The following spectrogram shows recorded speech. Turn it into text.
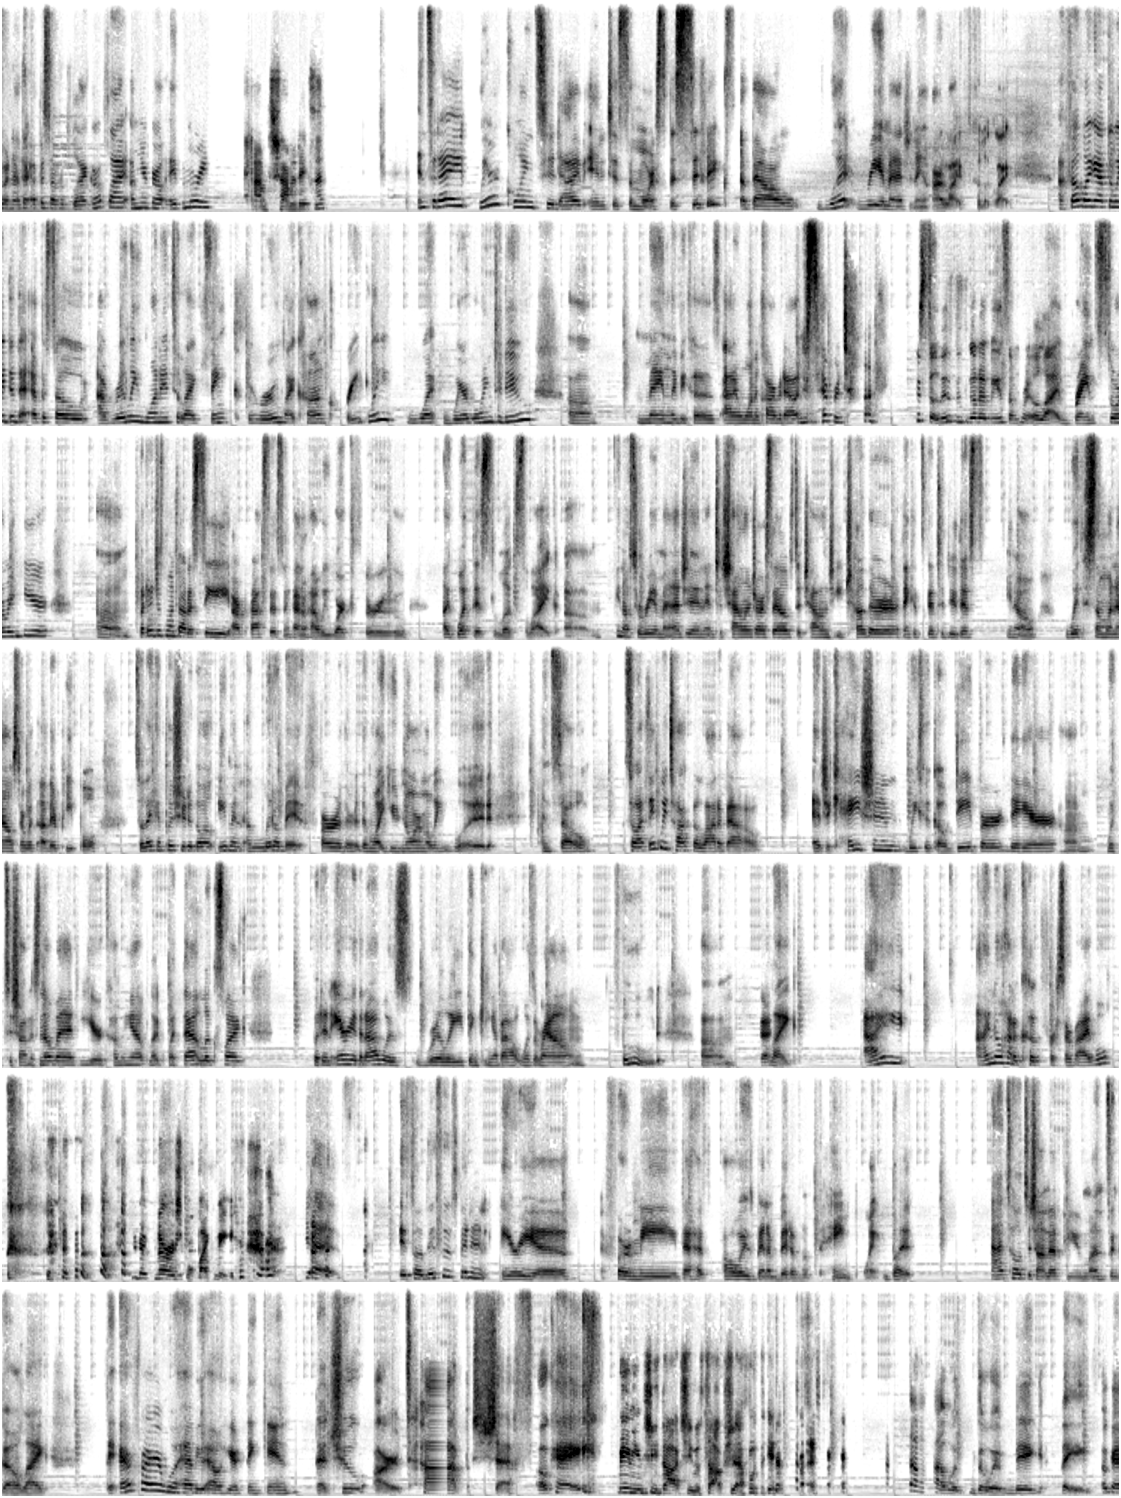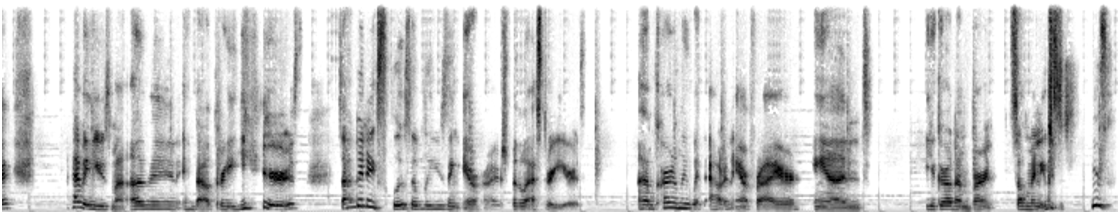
To another episode of Black Girl Fly. I'm your girl, Ava Marie. And I'm Shauna Dixon. And today we're going to dive into some more specifics about what reimagining our life could look like. I felt like after we did that episode, I really wanted to like think through like concretely what we're going to do. Um, mainly because I didn't want to carve it out in a separate time. so this is gonna be some real life brainstorming here. Um, but I just want y'all to see our process and kind of how we work through like what this looks like. Um, you know to reimagine and to challenge ourselves to challenge each other. I think it's good to do this you know with someone else or with other people so they can push you to go even a little bit further than what you normally would. And so so i think we talked a lot about education. We could go deeper there um, with Tashuanda's Nomad year coming up, like what that looks like. But an area that I was really thinking about was around food. Um, okay. Like, I I know how to cook for survival. you make nourishment like me. yes. And so this has been an area for me that has always been a bit of a pain point. But I told Tashuanda a few months ago, like, the air fryer will have you out here thinking that you are top chef, okay? Meaning she thought she was top chef with the air fryer. I was doing big things, okay? I haven't used my oven in about three years. So I've been exclusively using air fryers for the last three years. I'm currently without an air fryer, and your girl done burnt so many things,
